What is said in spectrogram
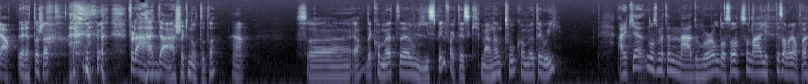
Ja, rett og slett. For det er, det er så knotete. ja. Så ja, Det kommer et eh, Wii-spill, faktisk. Manhunt 2 kommer jo til Wii. Er det ikke noe som heter Mad World også, som er litt i samme gate?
